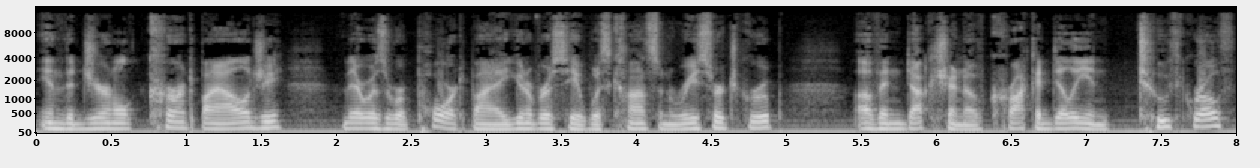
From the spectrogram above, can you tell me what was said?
in the journal Current Biology, there was a report by a University of Wisconsin research group of induction of crocodilian tooth growth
